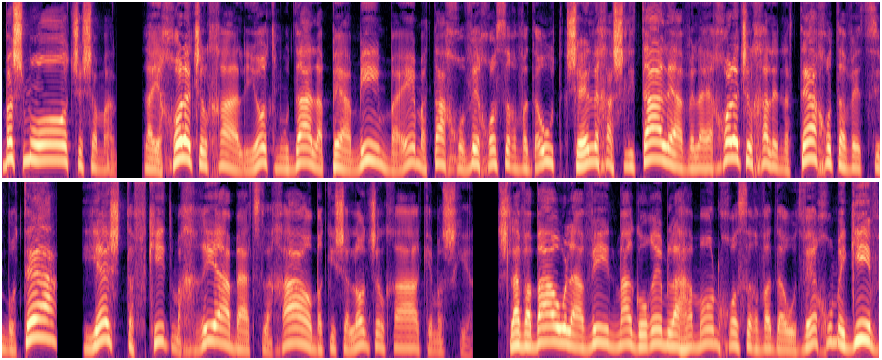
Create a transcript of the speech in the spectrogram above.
בשמועות ששמענו. ליכולת שלך להיות מודע לפעמים בהם אתה חווה חוסר ודאות שאין לך שליטה עליה, וליכולת שלך לנתח אותה ואת סיבותיה, יש תפקיד מכריע בהצלחה או בכישלון שלך כמשקיע. השלב הבא הוא להבין מה גורם להמון חוסר ודאות ואיך הוא מגיב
